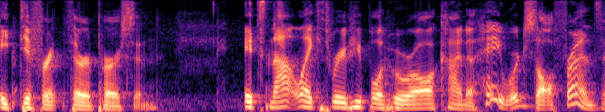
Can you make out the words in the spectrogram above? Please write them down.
a different third person. It's not like three people who are all kind of, hey, we're just all friends.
